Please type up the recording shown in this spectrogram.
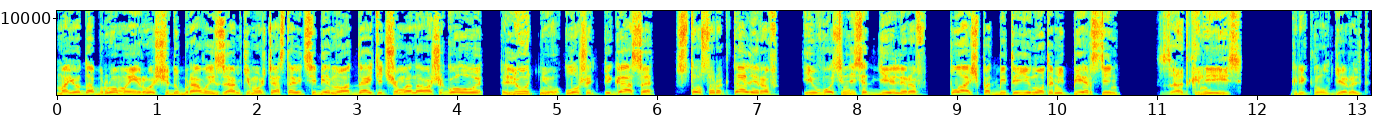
Мое добро, мои рощи, дубравы и замки можете оставить себе, но отдайте, чума на ваши головы, лютню, лошадь Пегаса, 140 талеров и 80 геллеров, плащ, подбитый енотами, перстень». «Заткнись!» — крикнул Геральт,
